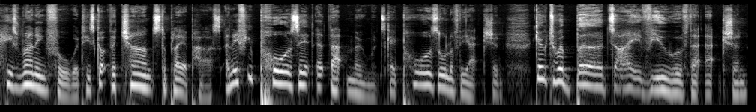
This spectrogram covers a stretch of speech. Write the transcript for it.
he's running forward. He's got the chance to play a pass. And if you pause it at that moment, okay, pause all of the action, go to a bird's eye view of that action,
